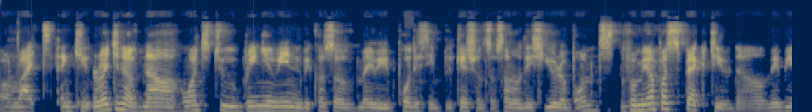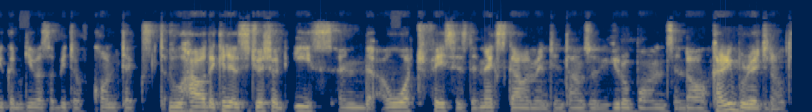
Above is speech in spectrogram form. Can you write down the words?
All right, thank you. Reginald, now I want to bring you in because of maybe policy implications of some of these Euro bonds. From your perspective now, maybe you can give us a bit of context to how the Kenyan situation is and what faces the next government in terms of Euro bonds and all. Karibu, Reginald.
